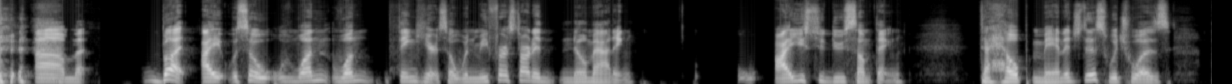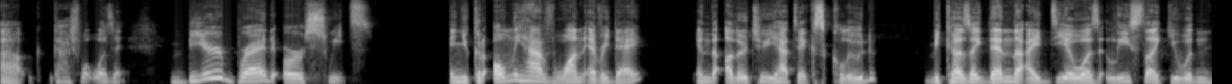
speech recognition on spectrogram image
um but i so one one thing here so when we first started nomading i used to do something to help manage this which was uh gosh what was it beer bread or sweets and you could only have one every day and the other two you had to exclude because like then the idea was at least like you wouldn't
